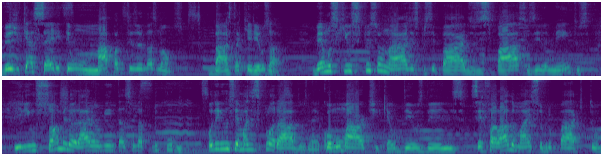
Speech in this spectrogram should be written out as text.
vejo que a série tem um mapa do tesouro nas mãos. basta querer usar. Vemos que os personagens principais, os espaços e elementos iriam só melhorar a ambientação da, do público. Poderiam ser mais explorados, né? como Marte, que é o deus deles, ser falado mais sobre o pacto,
